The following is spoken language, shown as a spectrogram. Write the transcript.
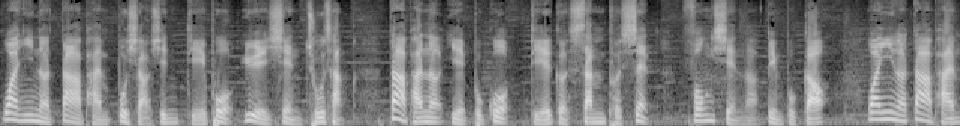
万一呢大盘不小心跌破月线出场，大盘呢也不过跌个三 percent，风险呢并不高。万一呢，大盘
